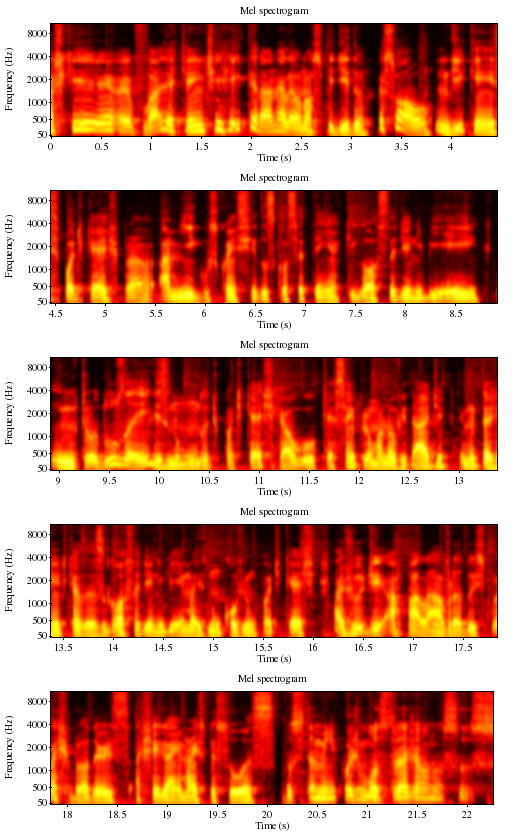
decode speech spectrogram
Acho que é, vale aqui a gente reiterar, né, Léo, nosso pedido. Pessoal, indiquem esse podcast para amigos, conhecidos que você tenha que gosta de NBA. Introduza eles no mundo de podcast, que é algo que é sempre uma novidade. Tem muita gente que às vezes gosta de NBA, mas nunca ouviu um podcast. Ajude a palavra do Splash Brothers a chegar em mais pessoas. Você também pode mostrar já os nossos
